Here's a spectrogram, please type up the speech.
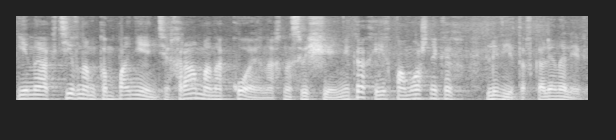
и на активном компоненте храма, на коинах, на священниках и их помощниках левитов, колена леви.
